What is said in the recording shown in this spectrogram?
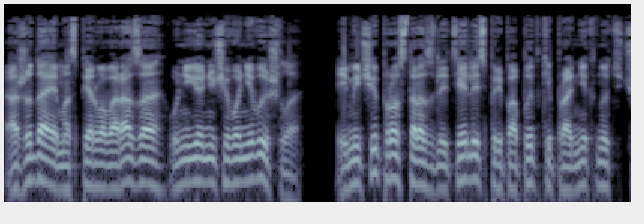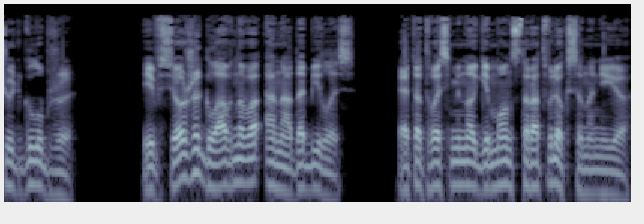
Ожидаемо с первого раза у нее ничего не вышло, и мечи просто разлетелись при попытке проникнуть чуть глубже. И все же главного она добилась. Этот восьминогий монстр отвлекся на нее.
